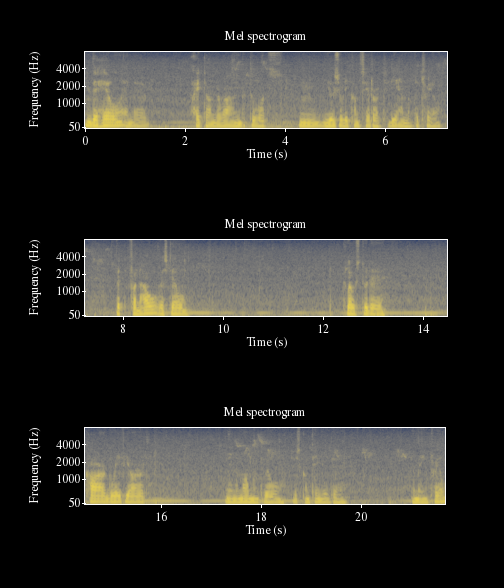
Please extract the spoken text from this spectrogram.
the hill and uh, I turned around towards mm, usually considered the end of the trail. But for now we're still close to the car graveyard and in a moment we'll just continue the, the main trail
